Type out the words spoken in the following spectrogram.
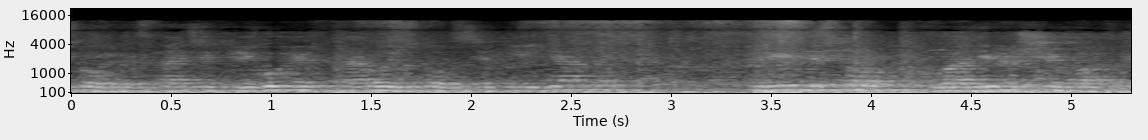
стол Константин Григорьев, второй стол Сергей Яков, третий стол Владимир Щербатов.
